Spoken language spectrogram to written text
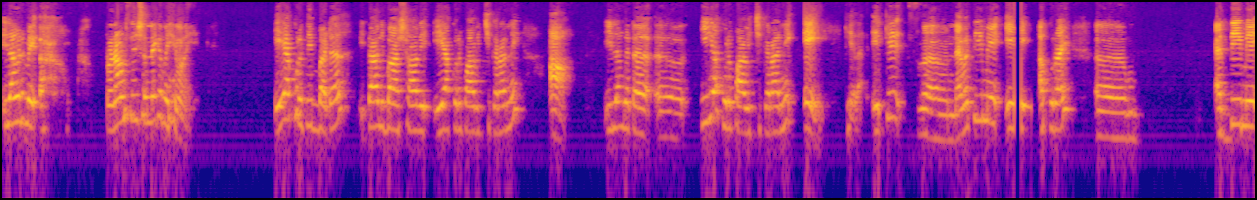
ඊළඟට මේ ප්‍රොනවුන්සියේෂන් එක මෙහෙමයි. ඒ අකුර තිබ්බට ඉතාලි භාෂාවේ ඒ අකුර පාවිච්චි කරන්නේ ආ ඊළඟට ඊ අකුර පාවිච්චි කරන්නේ ඒ කියලා. එක නැවතීමේ ඒ අකුරයි ඇද්දීමේ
